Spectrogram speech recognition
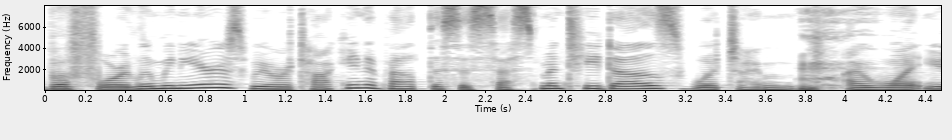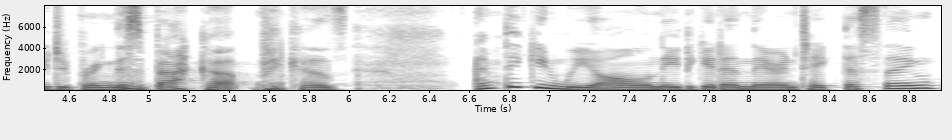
before Lumineers, we were talking about this assessment he does, which I'm, I want you to bring this back up because I'm thinking we all need to get in there and take this thing.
